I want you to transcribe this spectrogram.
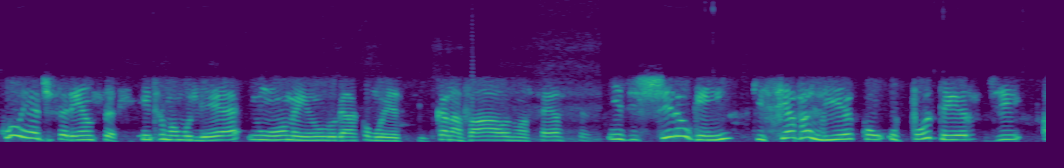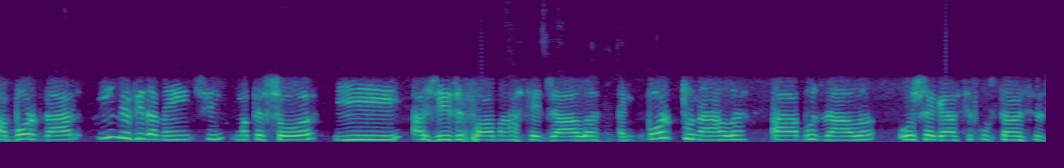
Qual é a diferença entre uma mulher e um homem em um lugar como esse? Carnaval, numa festa. Existir alguém que se avalia com o poder de abordar indevidamente uma pessoa e agir de forma a assediá-la, a importuná-la, a abusá-la ou chegar a circunstâncias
